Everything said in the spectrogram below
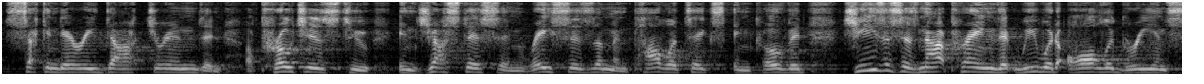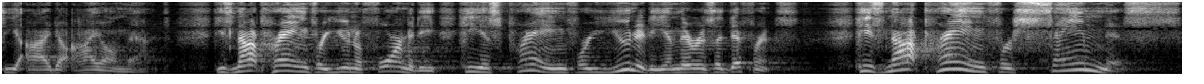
secondary doctrine and approaches to injustice and racism and politics and COVID, Jesus is not praying that we would all agree and see eye to eye on that. He's not praying for uniformity, he is praying for unity, and there is a difference. He's not praying for sameness,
